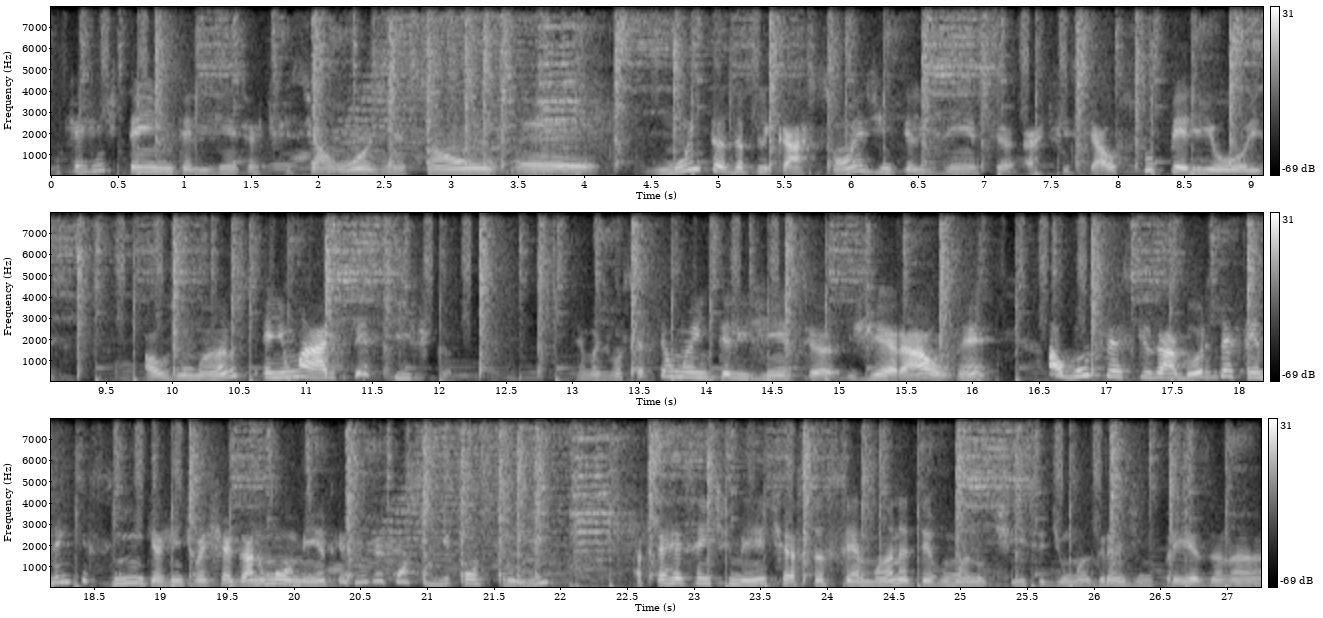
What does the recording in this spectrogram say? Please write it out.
o que a gente tem em inteligência artificial hoje né, são é, muitas aplicações de inteligência artificial superiores aos humanos em uma área específica. É, mas você tem uma inteligência geral, né? Alguns pesquisadores defendem que sim, que a gente vai chegar no momento que a gente vai conseguir construir. Até recentemente, essa semana, teve uma notícia de uma grande empresa na,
